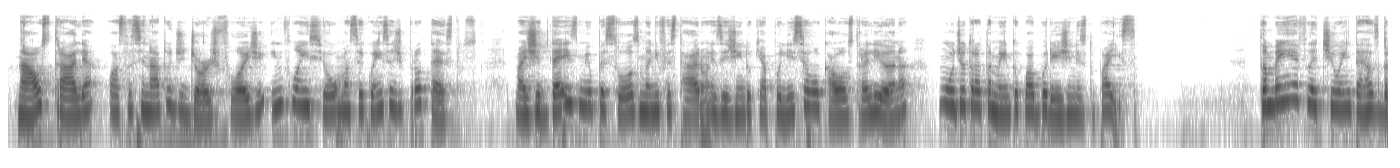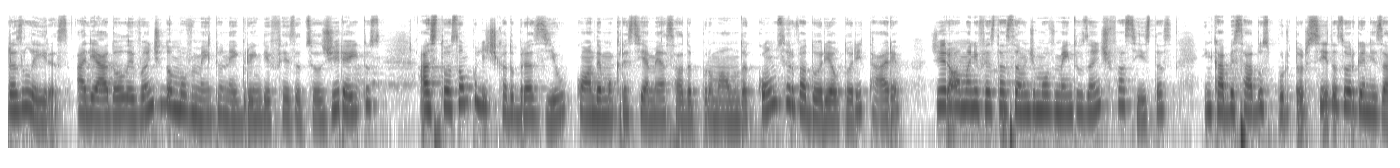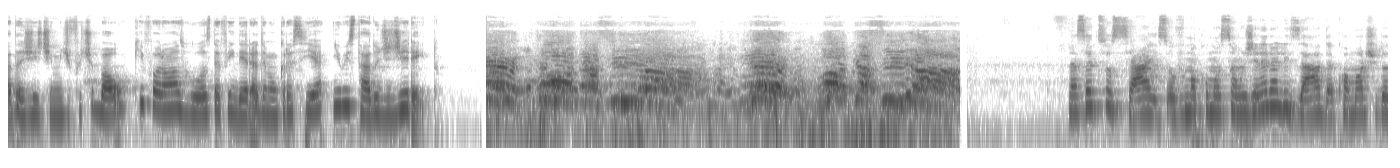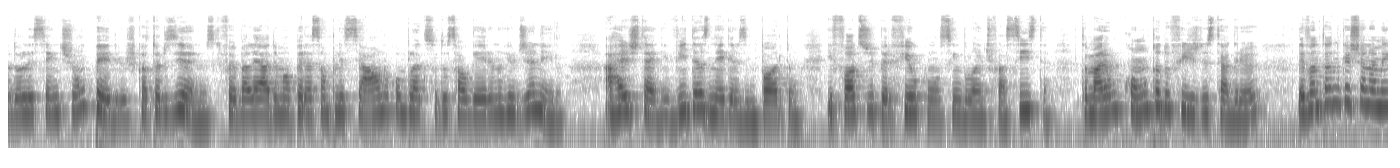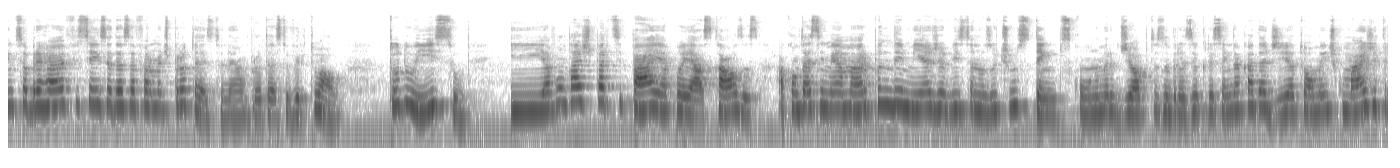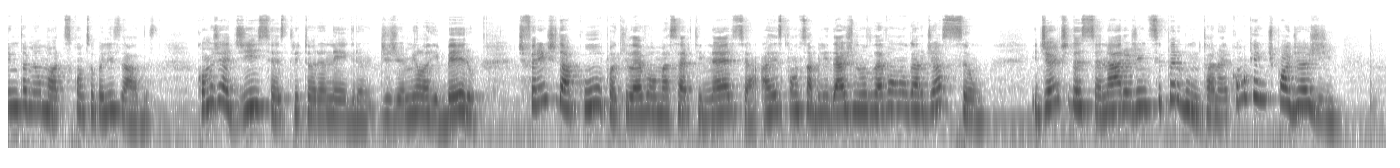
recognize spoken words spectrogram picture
Na Austrália, o assassinato de George Floyd influenciou uma sequência de protestos, mais de 10 mil pessoas manifestaram exigindo que a polícia local australiana mude o tratamento com aborígenes do país. Também refletiu em terras brasileiras, aliado ao levante do movimento negro em defesa de seus direitos, a situação política do Brasil, com a democracia ameaçada por uma onda conservadora e autoritária, gerou a manifestação de movimentos antifascistas, encabeçados por torcidas organizadas de time de futebol que foram às ruas defender a democracia e o Estado de Direito. Democracia! Democracia! Nas redes sociais, houve uma comoção generalizada com a morte do adolescente João Pedro, de 14 anos, que foi baleado em uma operação policial no complexo do Salgueiro, no Rio de Janeiro. A hashtag Vidas Negras Importam e fotos de perfil com o símbolo antifascista tomaram conta do feed do Instagram, levantando questionamentos sobre a real eficiência dessa forma de protesto, né? Um protesto virtual. Tudo isso e a vontade de participar e apoiar as causas acontece em meio à maior pandemia já vista nos últimos tempos, com o número de óbitos no Brasil crescendo a cada dia, atualmente com mais de 30 mil mortes contabilizadas. Como já disse a escritora negra Djamila Ribeiro, diferente da culpa que leva a uma certa inércia, a responsabilidade nos leva a um lugar de ação. E diante desse cenário, a gente se pergunta, né, como que a gente pode agir?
